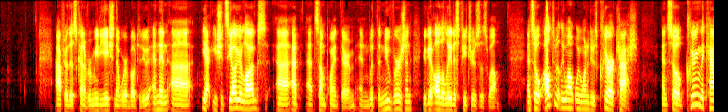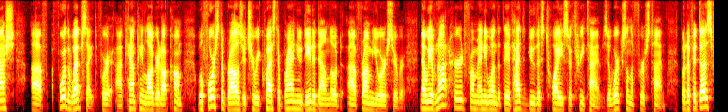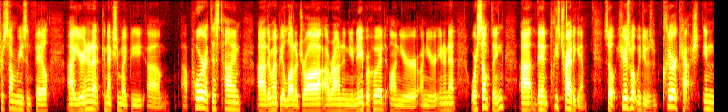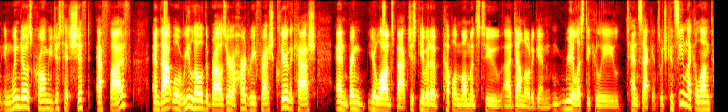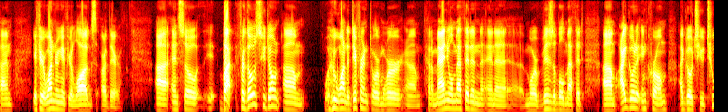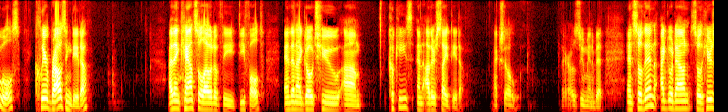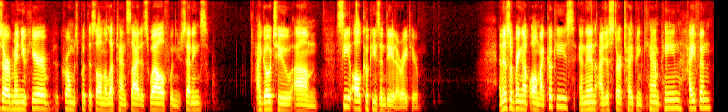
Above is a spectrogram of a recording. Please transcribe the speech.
after this kind of remediation that we're about to do. And then, uh, yeah, you should see all your logs uh, at, at some point there. And with the new version, you get all the latest features as well. And so ultimately what we want to do is clear our cache. And so clearing the cache uh, for the website, for uh, campaignlogger.com, will force the browser to request a brand new data download uh, from your server. Now, we have not heard from anyone that they've had to do this twice or three times. It works on the first time. But if it does for some reason fail, uh, your internet connection might be um, uh, poor at this time. Uh, there might be a lot of draw around in your neighborhood on your on your internet or something. then please try it again. So here's what we do is we clear our cache. In, in Windows Chrome, you just hit Shift F5, and that will reload the browser, a hard refresh, clear the cache, and bring your logs back. Just give it a couple of moments to uh, download again, realistically 10 seconds, which can seem like a long time if you're wondering if your logs are there. Uh, and so, but for those who don't, um, who want a different or more um, kind of manual method and, and a more visible method, um, I go to in Chrome, I go to Tools, Clear Browsing Data. I then cancel out of the default, and then I go to um, Cookies and Other Site Data. Actually, I'll, there, I'll zoom in a bit. And so then I go down, so here's our menu here. Chrome has put this all on the left-hand side as well with your settings. I go to um, See All Cookies and Data right here. And this will bring up all my cookies. And then I just start typing campaign hyphen.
